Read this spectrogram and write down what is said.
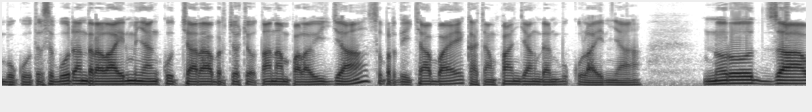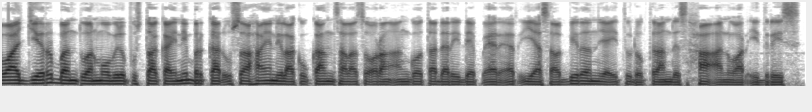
Buku tersebut antara lain menyangkut cara bercocok tanam palawija seperti cabai, kacang panjang, dan buku lainnya. Menurut Zawajir, bantuan mobil pustaka ini berkat usaha yang dilakukan salah seorang anggota dari DPR RI asal Biren yaitu Dr. Andes H. Anwar Idris.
